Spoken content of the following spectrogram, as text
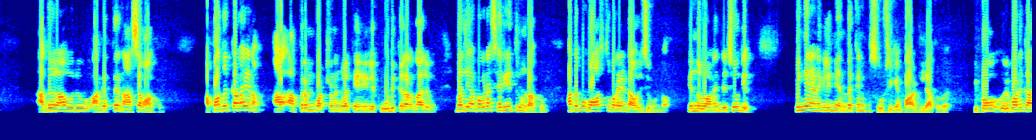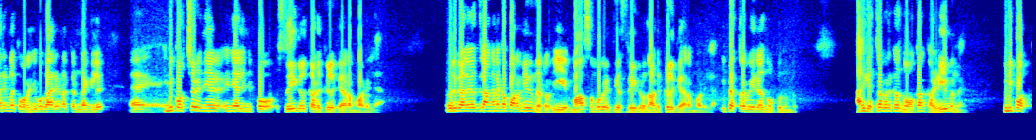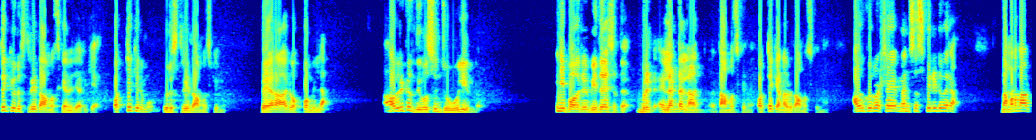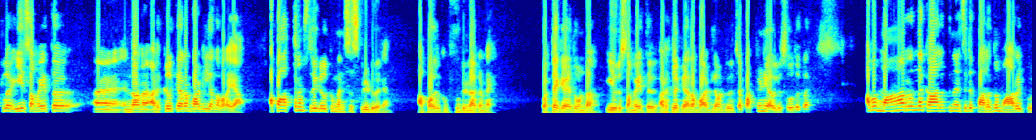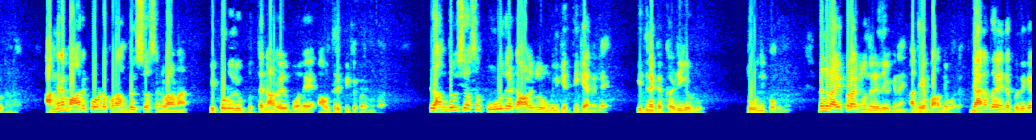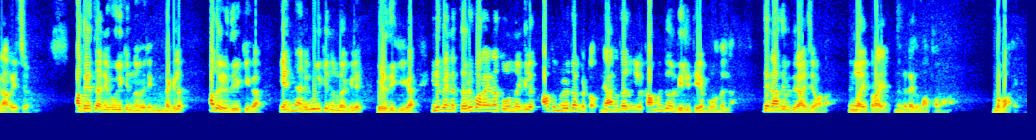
അത് ആ ഒരു അകത്തെ നാശമാക്കും. അപ്പൊ അത് കളയണം. അത്തരം ഭക്ഷണങ്ങളൊക്കെ ഇനി കൂടിക്കലർന്നാലും വലിയ അപകടം ശരീരത്തിനുണ്ടാക്കും അതിപ്പോ വാസ്തു പറയേണ്ട ആവശ്യമുണ്ടോ എന്നുള്ളതാണ് എന്റെ ചോദ്യം. ഇങ്ങനെയാണെങ്കിൽ ഇനി എന്തൊക്കെയാണ് ഇപ്പൊ സൂക്ഷിക്കാൻ പാടില്ലാത്തത്? ഇപ്പോ ഒരുപാട് കാര്യങ്ങളൊക്കെ പറഞ്ഞു. ഇപ്പൊ കാര്യങ്ങളൊക്കെ ഉണ്ടെങ്കിൽ ഇനി കുറച്ച് കഴിഞ്ഞ് കഴിഞ്ഞാൽ ഇനിയിപ്പോ സ്ത്രീകൾക്ക് അടുക്കളയിൽ കയറാൻ പാടില്ല. ഒരു കാലഘട്ടത്തിൽ അങ്ങനെയൊക്കെ പറഞ്ഞിരുന്നു കേട്ടോ. ഈ മാസം മുറി എത്തിയ സ്ത്രീകളൊന്നും അടുക്കളയിൽ കയറാൻ പാടില്ല. ഇപ്പൊ എത്ര പേര് അത് നോക്കുന്നുണ്ട്? അല്ലെങ്കിൽ എത്ര പേർക്ക് അത് നോക്കാൻ കഴിയുമെന്ന്? ഇനിയിപ്പോ ഒറ്റയ്ക്ക് ഒരു സ്ത്രീ താമസിക്കാന്ന് വിചാരിക്കുക. ഒറ്റയ്ക്ക് ഒരു സ്ത്രീ താമസിക്കുന്നു. വേറെ ആരും ഒപ്പമില്ല. അവർക്ക് ദിവസവും ജോലിയുണ്ട്. ഇനിയിപ്പോൾ അവർ വിദേശത്ത് ബ്രിട്ട ലണ്ടനിലാണ് താമസിക്കുന്നത്. ഒറ്റയ്ക്കാണ് അവർ താമസിക്കുന്നത്. അവർക്ക് ഒരുപക്ഷെ മെൻസസ് പീരീഡ് വരാം. നമ്മുടെ നാട്ടിൽ ഈ സമയത്ത് എന്താണ് അടുക്കള കയറാൻ പാടില്ല എന്ന് പറയാം. അപ്പോൾ അത്തരം സ്ത്രീകൾക്ക് മെൻസസ് പീരീഡ് വരാം. അപ്പോൾ അവർക്ക് ഫുഡ് ഉണ്ടാക്കണ്ടേ? ഒറ്റയ്ക്കായതുകൊണ്ട് ഈ ഒരു സമയത്ത് അടുക്കള കയറാൻ പാടില്ല എന്ന് ചോദിച്ചാൽ പട്ടിണി ആവില്ല സുഹൃത്തുക്കളെ? അപ്പോൾ മാറുന്ന കാലത്തിനനുസരിച്ച് പലതും മാറിപ്പോയിട്ടുണ്ട്. അങ്ങനെ മാറിപ്പോകേണ്ട കുറെ അന്ധവിശ്വാസങ്ങളാണ് ഇപ്പോൾ ഒരു പുത്തൻ അറിവ് പോലെ അവതരിപ്പിക്കപ്പെടുന്നത്. ഇത് അന്ധവിശ്വാസം കൂടുതലായിട്ട് ആളുകളുടെ മുമ്പിലേക്ക് എത്തിക്കാനല്ലേ ഇതിനൊക്കെ കഴിയുള്ളൂ തോന്നിപ്പോകുന്നു. നിങ്ങളുടെ അഭിപ്രായങ്ങളൊന്ന് എഴുതി വെക്കണേ. അദ്ദേഹം പറഞ്ഞ പോലെ ഞാനെന്താ എന്റെ പ്രതികരണം അറിയിച്ചു തന്നു അദ്ദേഹത്തെ അനുകൂലിക്കുന്നവരുണ്ടെങ്കിൽ അത് എഴുതി വെക്കുക. എന്നെ അനുകൂലിക്കുന്നുണ്ടെങ്കിൽ എഴുതിക്കുക. ഇനിയിപ്പോൾ എന്നെ തെറി പറയാനാ തോന്നുന്നെങ്കിൽ അതും എഴുതാൻ കേട്ടോ. ഞാനെന്താ നിങ്ങൾ കമന്റ് ഒന്നും ഡിലീറ്റ് ചെയ്യാൻ പോകുന്നില്ല. ജനാധിപത്യ രാജ്യമാണ്. നിങ്ങളുടെ അഭിപ്രായം നിങ്ങളുടേത് മാത്രമാണ്. ബൈ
